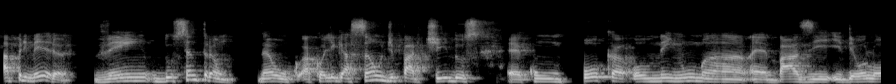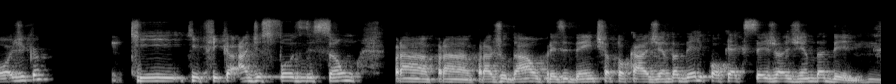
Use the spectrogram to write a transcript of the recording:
a primeira vem do Centrão, né, o, a coligação de partidos é, com pouca ou nenhuma é, base ideológica, que, que fica à disposição para ajudar o presidente a tocar a agenda dele, qualquer que seja a agenda dele. Uhum.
